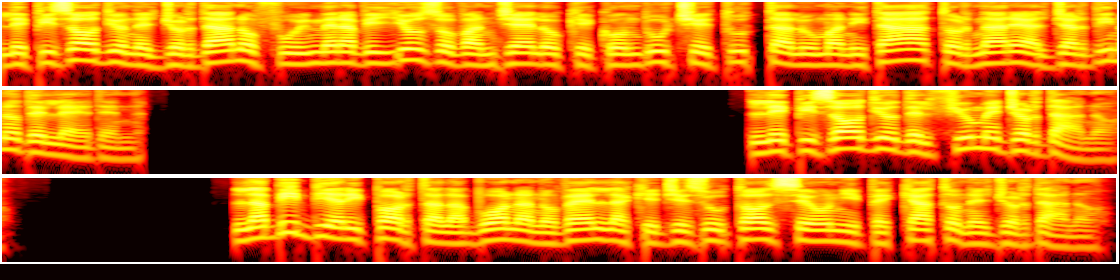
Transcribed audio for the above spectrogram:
l'episodio nel Giordano fu il meraviglioso Vangelo che conduce tutta l'umanità a tornare al giardino dell'Eden. L'episodio del fiume Giordano. La Bibbia riporta la buona novella che Gesù tolse ogni peccato nel Giordano.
